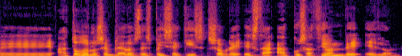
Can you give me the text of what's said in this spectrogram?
eh, a todos los empleados de SpaceX sobre esta acusación de Elon.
